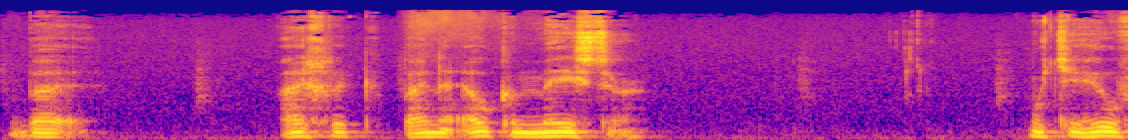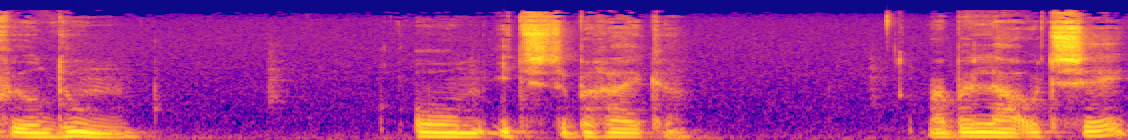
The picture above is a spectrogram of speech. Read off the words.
bij eigenlijk bijna elke meester moet je heel veel doen om iets te bereiken. Maar bij Lao Tse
